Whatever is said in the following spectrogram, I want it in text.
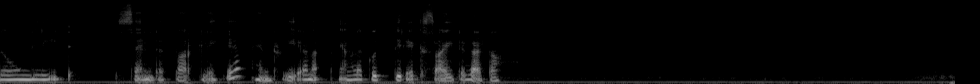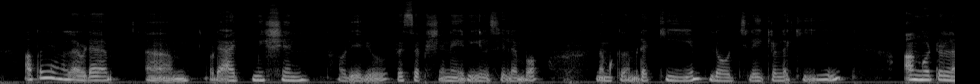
ലോങ് ലീറ്റ് സെൻട്രൽ പാർക്കിലേക്ക് എൻട്രി ചെയ്യാണ്. ഞങ്ങളൊക്കെ ഒത്തിരി എക്സൈറ്റഡ് ആട്ടോ. അപ്പോൾ ഞങ്ങളവിടെ അവിടെ അഡ്മിഷൻ അവിടെ ഒരു റിസപ്ഷൻ ഏരിയയിൽ ചെല്ലുമ്പോൾ നമുക്ക് നമ്മുടെ കീയും ലോഡ്ജിലേക്കുള്ള കീയും അങ്ങോട്ടുള്ള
